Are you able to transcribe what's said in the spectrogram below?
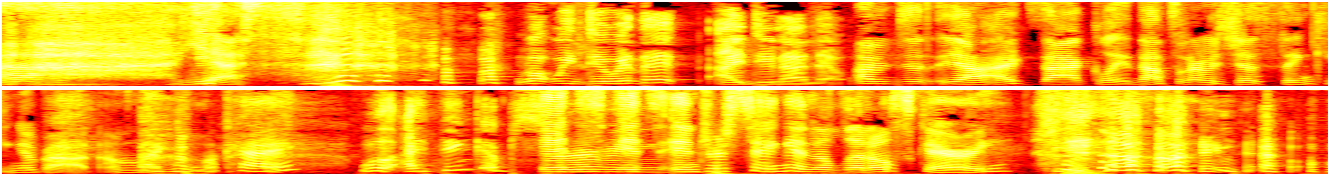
Ah, yes. what we do with it, I do not know. I'm just yeah, exactly. That's what I was just thinking about. I'm like, okay. Well, I think It's observing it's interesting and a little scary. I know.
